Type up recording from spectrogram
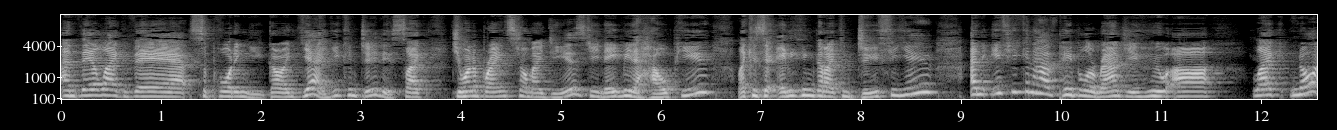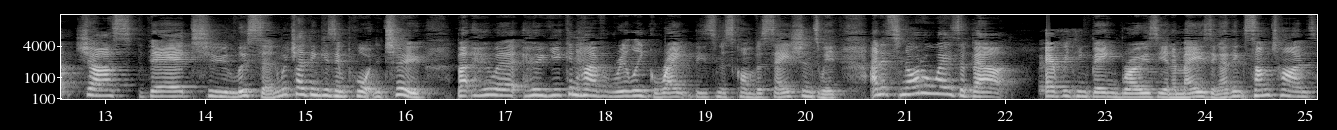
And they're like, they're supporting you, going, yeah, you can do this. Like, do you want to brainstorm ideas? Do you need me to help you? Like, is there anything that I can do for you? And if you can have people around you who are like not just there to listen, which I think is important too, but who are who you can have really great business conversations with. And it's not always about everything being rosy and amazing. I think sometimes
